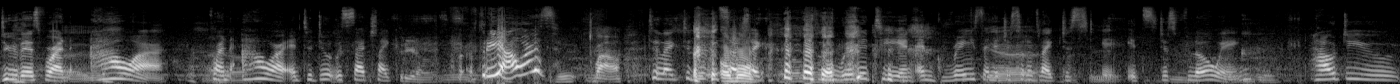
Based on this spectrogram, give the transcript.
do this for an hour? For an hour and to do it with such like three hours. Three hours? Wow. To like to do it with such more. like fluidity and, and grace and it just sort of like just it, it's just flowing. How do you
